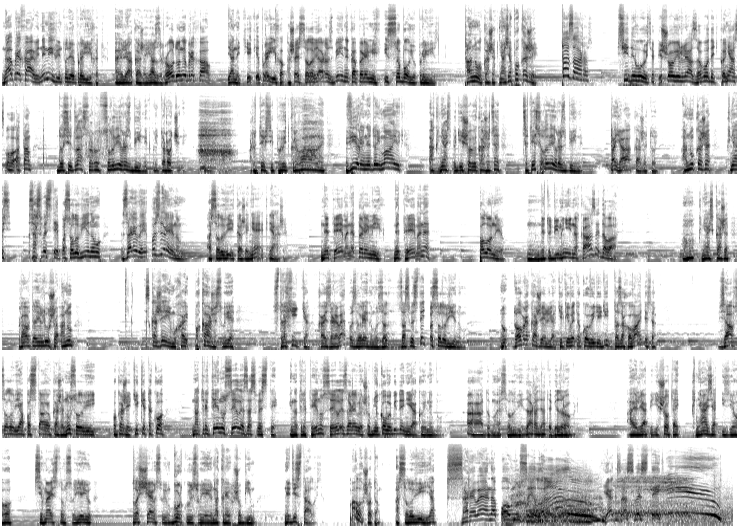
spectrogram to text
Набрехав він, не міг він туди проїхати. А Ілля каже: Я зроду не брехав. Я не тільки проїхав, а ще й солов'я розбійника переміг і з собою привіз. Та ну, каже князя, покажи. Та зараз. Всі дивуються, пішов Ілля, заводить коня свого, а там до сідла соловій розбійник приторочений. Роти всі повідкривали, віри не доймають. А князь підійшов і каже: Це, це ти соловій розбійник? Та я, каже той. А ну, каже, князь, засвисти по солов'їному, зареви по звіриному. А Соловій каже: Ні, княже, не ти мене переміг, не ти мене полонив, не тобі мені й накази давати. О, князь каже, правда, Ілюша, а ну, скажи йому, хай покаже своє страхіття, хай зареве по звіриному, за- засвистить по солов'їному. Ну, добре, каже Ілля, тільки ви тако відійдіть та заховайтеся. Взяв солов'я, поставив, каже: ну, соловій, покажи, тільки тако на третину сили засвисти і на третину сили зареви, щоб нікому біди ніякої не було. Ага, думає Соловій, зараз я тобі зроблю. А Ілля підійшов та князя із його сімейством своєю, плащем своїм, буркою своєю накрив, щоб їм не дісталося. Мало що там. А Соловій як зареве на повну силу, як засвистить.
